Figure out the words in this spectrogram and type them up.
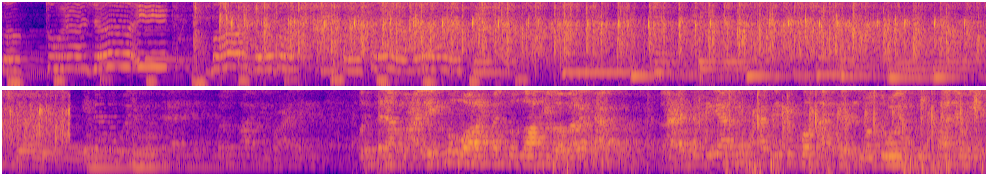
بسطت رجائي بعد بسط شكاتي والسلام عليكم ورحمة الله وبركاته. مع تحيات محدثكم أحمد المطرود من ثانوية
